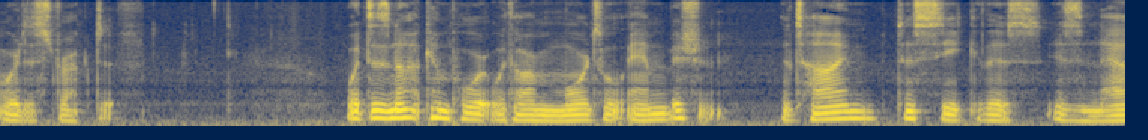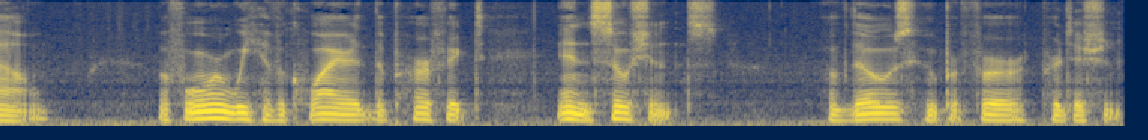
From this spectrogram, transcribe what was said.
or destructive. What does not comport with our mortal ambition? The time to seek this is now, before we have acquired the perfect insouciance of those who prefer perdition.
